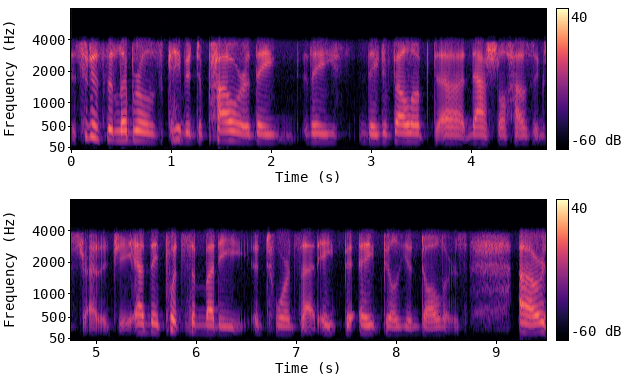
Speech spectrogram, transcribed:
as soon as the liberals came into power, they they they developed a national housing strategy, and they put some money towards that eight eight billion dollars, uh, or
